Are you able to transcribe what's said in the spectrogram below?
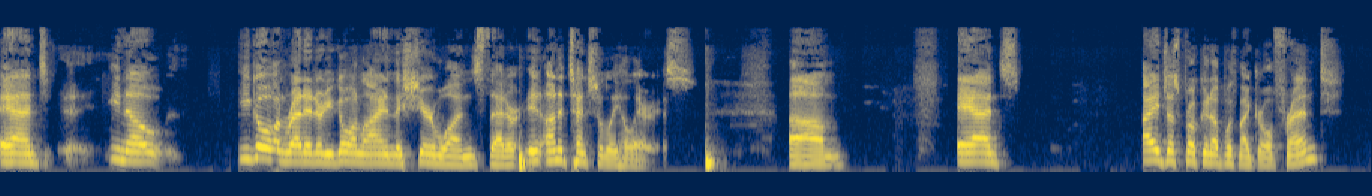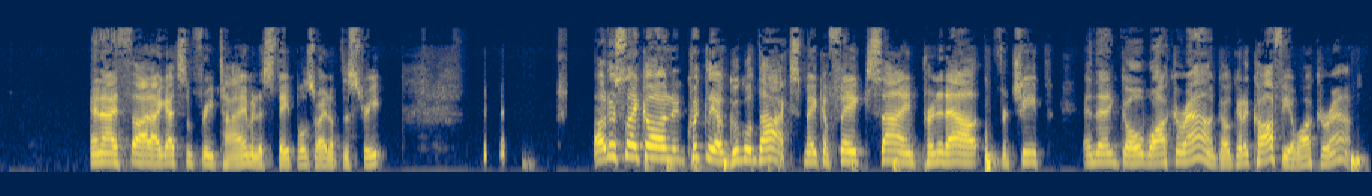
And, you know, you go on Reddit or you go online and they share ones that are unintentionally hilarious. Um, and I had just broken up with my girlfriend and I thought I got some free time and a Staples right up the street. I'll just like on quickly on Google Docs, make a fake sign, print it out for cheap, and then go walk around, go get a coffee and walk around.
